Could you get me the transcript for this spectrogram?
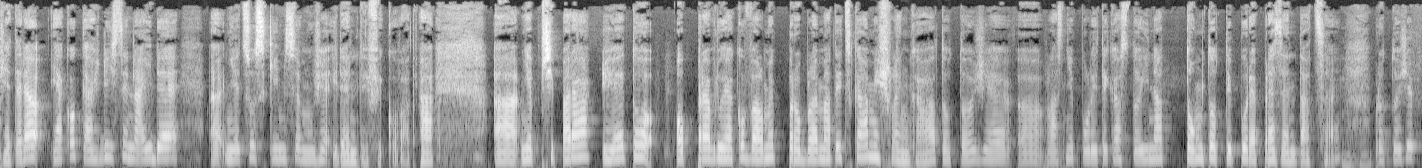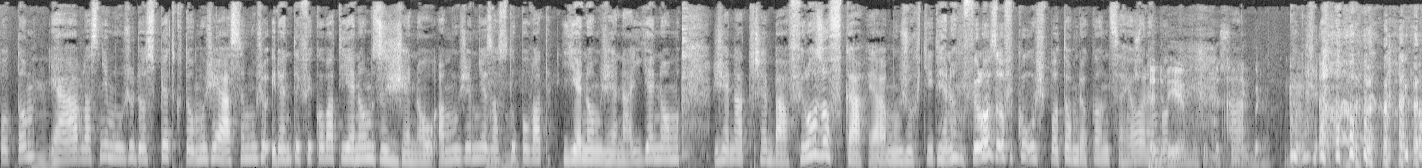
že teda jako každý si najde něco, s kým se může identifikovat. A, a mně připadá, že je to opravdu jako velmi problematická myšlenka, toto, že uh, vlastně politika stojí na tomto typu reprezentace, mm-hmm. protože potom mm-hmm. já vlastně můžu dospět k tomu, že já se můžu identifikovat jenom s ženou a může mě mm-hmm. zastupovat jenom žena, jenom žena třeba filozofka. Já můžu chtít jenom filozofku už potom dokonce. Jo? Nebo... dvě můžete si a... vybrat. No. ano,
